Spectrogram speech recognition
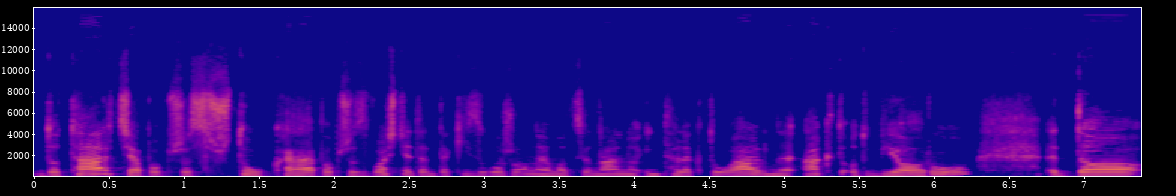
dotarcia poprzez sztukę, poprzez właśnie ten taki złożony emocjonalno-intelektualny akt odbioru do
